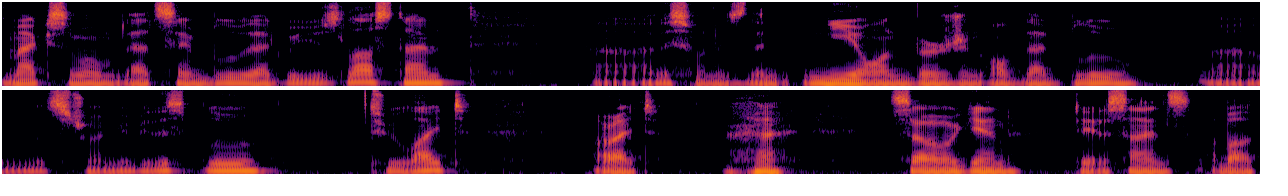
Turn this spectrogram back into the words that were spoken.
maximum that same blue that we used last time. Uh, this one is the neon version of that blue. Um, let's try maybe this blue, too light. All right. so again, data science about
